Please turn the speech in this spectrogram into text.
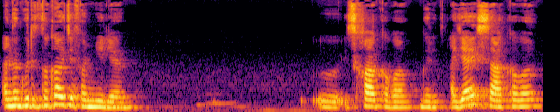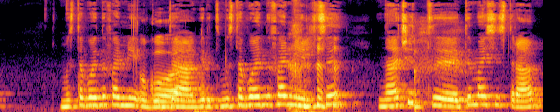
Она говорит, какая у тебя фамилия? Исхакова. Говорит, а я Исакова мы с тобой однофамильцы. Да, говорит, мы с тобой однофамильцы, значит, э, ты моя сестра.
